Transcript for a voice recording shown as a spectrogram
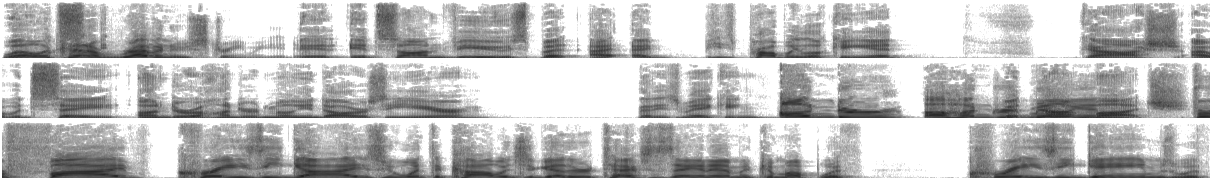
Well, what kind of revenue stream are you doing? It, it's on views, but I, I, he's probably looking at, gosh, I would say under a hundred million dollars a year that he's making? Under a hundred million, not much for five crazy guys who went to college together at Texas A&M and come up with crazy games with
